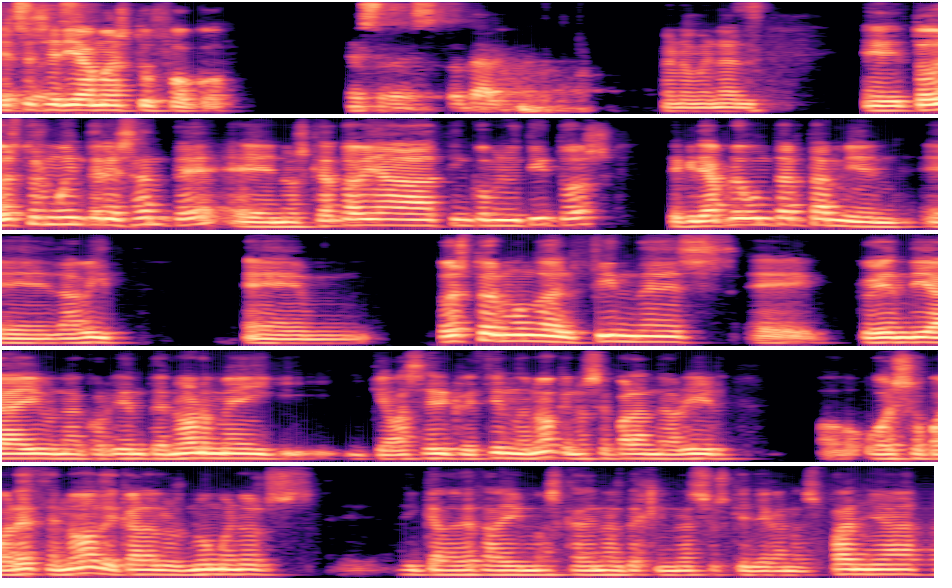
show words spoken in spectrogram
ese sería más tu foco. Eso es, total. Fenomenal. Eh, todo esto es muy interesante. nos quedan todavía cinco minutitos. Te quería preguntar también, David, em, todo esto del mundo del fitness, eh, que hoy en día hay una corriente enorme y, que va a seguir creciendo, ¿no? Que no se paran de abrir, o, eso parece, ¿no? De cara a los números, eh, y cada vez hay más cadenas de gimnasios que llegan a España,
